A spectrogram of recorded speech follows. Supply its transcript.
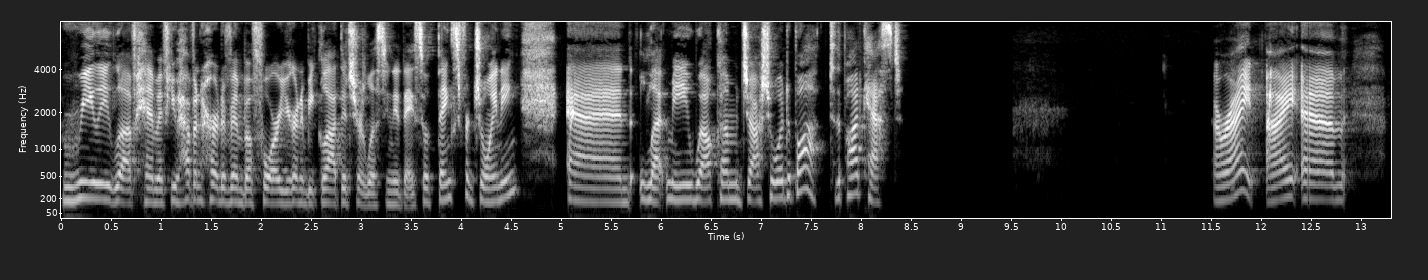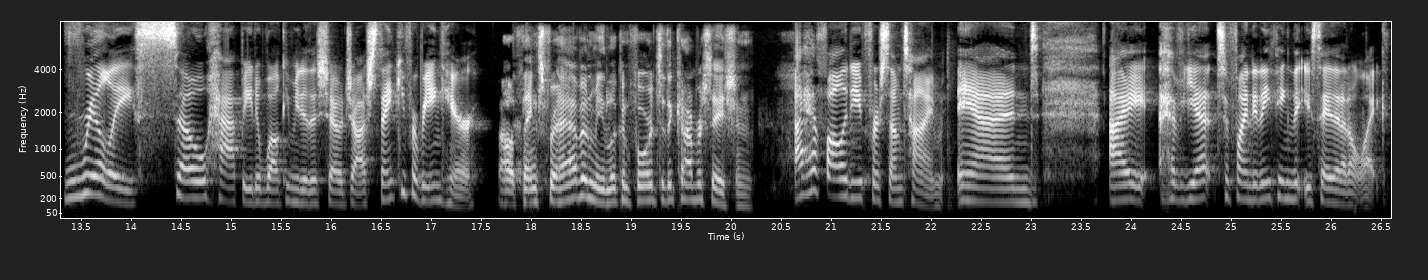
really love him. If you haven't heard of him before, you're going to be glad that you're listening today. So thanks for joining. And let me welcome Joshua Dubois to the podcast. All right. I am really so happy to welcome you to the show, Josh. Thank you for being here. Oh, thanks for having me. Looking forward to the conversation. I have followed you for some time and I have yet to find anything that you say that I don't like.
